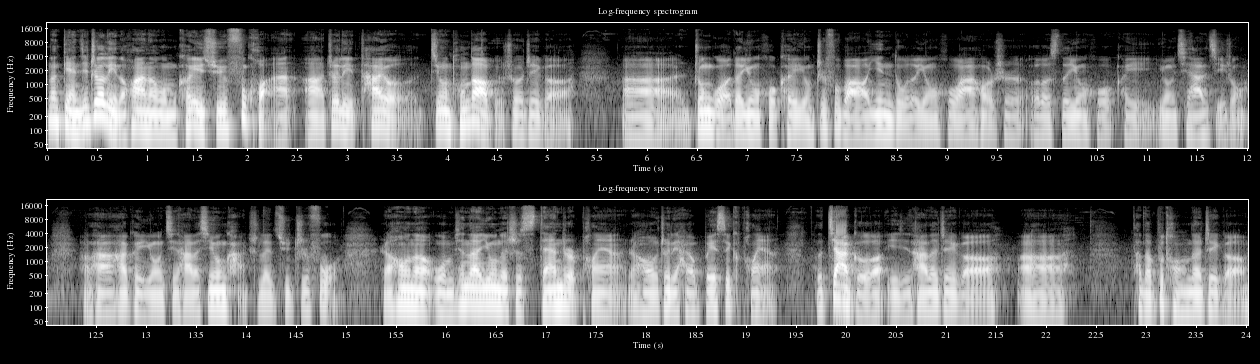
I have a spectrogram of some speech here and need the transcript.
那点击这里的话呢，我们可以去付款啊。这里它有几种通道，比如说这个啊，中国的用户可以用支付宝，印度的用户啊，或者是俄罗斯的用户可以用其他的几种，然后它还可以用其他的信用卡之类的去支付。然后呢，我们现在用的是 Standard Plan，然后这里还有 Basic Plan，它的价格以及它的这个啊，它的不同的这个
